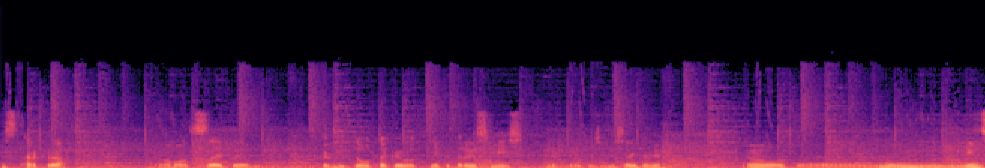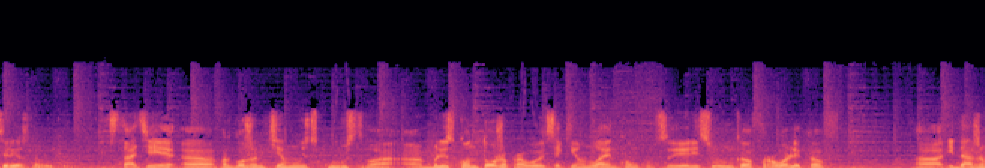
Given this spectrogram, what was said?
StarCraft. Вот, сайты, как будто вот такая вот некоторая смесь между вот этими сайтами. Вот. Э, ну, интересно выглядит. Кстати, э, продолжим тему искусства. Близкон тоже проводит всякие онлайн-конкурсы рисунков, роликов э, и даже,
